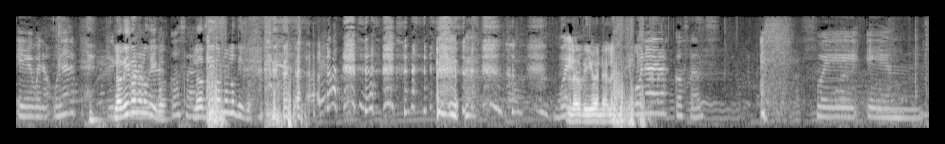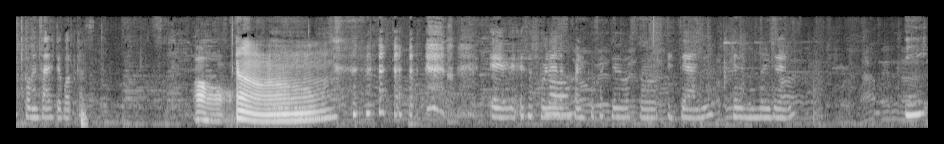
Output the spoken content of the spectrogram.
Eh, bueno, una de las. ¿Lo digo o no lo digo? cosas- ¿Lo digo o no lo digo? Bueno, Lo digo, no lo digo. Una de las cosas fue em, comenzar este podcast. Oh. Eh, esa fue una de las mejores cosas que me pasó este año en el mundo literario. Y.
